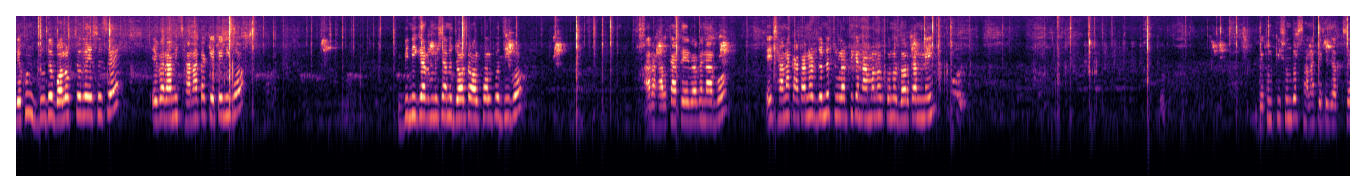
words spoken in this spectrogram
দেখুন, দুধে বলক চলে এসেছে। এবার আমি ছানাটা কেটে নিব। ভিনিগার মিশানো জলটা অল্প অল্প দিব। আর হালকাতে এভাবে নাড়বো। এই ছানা কাটানোর জন্য চুলার থেকে নামানোর কোনো দরকার নেই। দেখুন কি সুন্দর ছানা কেটে যাচ্ছে।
